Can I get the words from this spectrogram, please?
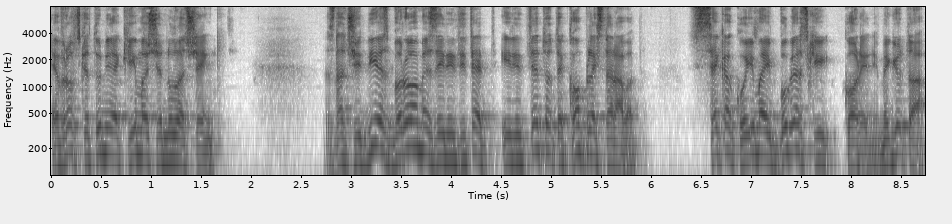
Европската Унија ќе имаше нула членки. Значи, ние зборуваме за идентитет. Идентитетот е комплексна работа. Секако има и бугарски корени. Меѓутоа,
